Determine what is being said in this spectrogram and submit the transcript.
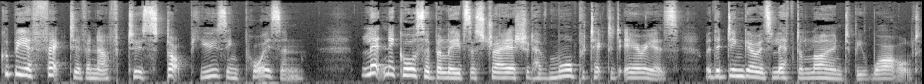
could be effective enough to stop using poison. Letnic also believes Australia should have more protected areas where the dingo is left alone to be wild.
